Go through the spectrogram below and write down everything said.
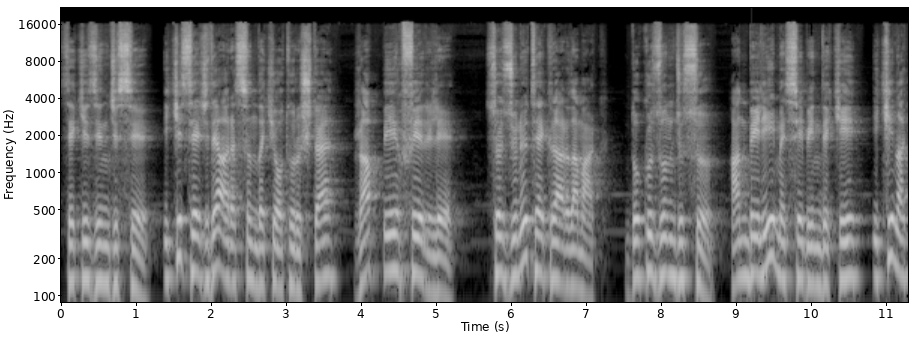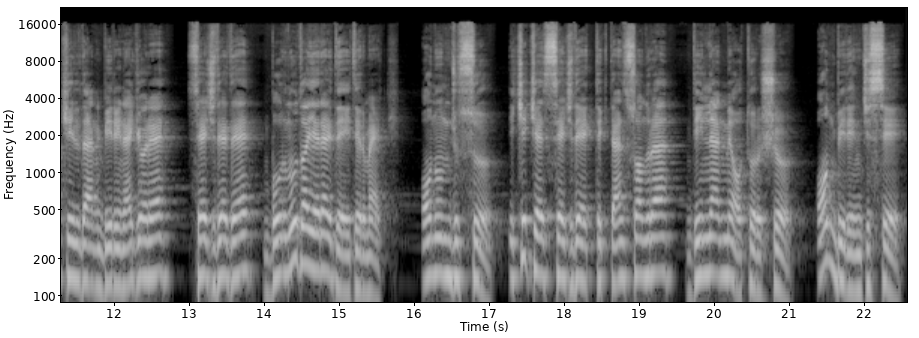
Sekizincisi iki secde arasındaki oturuşta Rabbi firli sözünü tekrarlamak. Dokuzuncusu Hanbeli mezhebindeki iki nakilden birine göre secdede burnu da yere değdirmek. Onuncusu iki kez secde ettikten sonra dinlenme oturuşu. On birincisi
